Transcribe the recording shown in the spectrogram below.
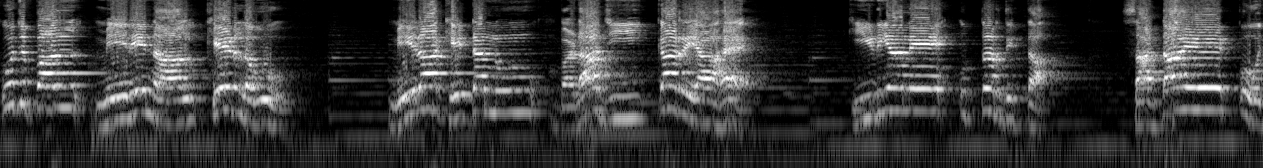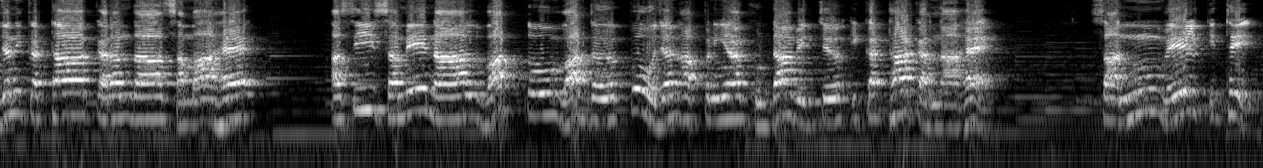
ਕੁਝ ਪਲ ਮੇਰੇ ਨਾਲ ਖੇਡ ਲਵੋ। ਮੇਰਾ ਖੇਡਣ ਨੂੰ ਬੜਾ ਜੀ ਕਰ ਰਿਹਾ ਹੈ। ਕੀੜੀਆਂ ਨੇ ਉੱਤਰ ਦਿੱਤਾ, ਸਾਡਾ ਇਹ ਭੋਜਨ ਇਕੱਠਾ ਕਰਨ ਦਾ ਸਮਾਂ ਹੈ। ਅਸੀਂ ਸਮੇਂ ਨਾਲ ਵੱਧ ਤੋਂ ਵੱਧ ਭੋਜਨ ਆਪਣੀਆਂ ਖੁੱਡਾਂ ਵਿੱਚ ਇਕੱਠਾ ਕਰਨਾ ਹੈ। ਸਾਨੂੰ ਵੇਲ ਕਿੱਥੇ?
